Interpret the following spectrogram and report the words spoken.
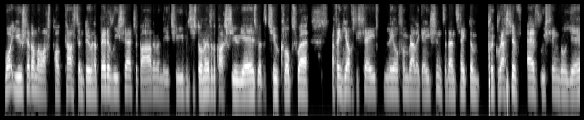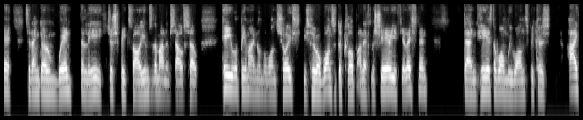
what you said on the last podcast and doing a bit of research about him and the achievements he's done over the past few years with the two clubs where I think he obviously saved Lille from relegation to then take them progressive every single year to then go and win the league just speaks volumes of the man himself. So he would be my number one choice. He's who I wanted the club. And if Moshiri, if you're listening, then he is the one we want because I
